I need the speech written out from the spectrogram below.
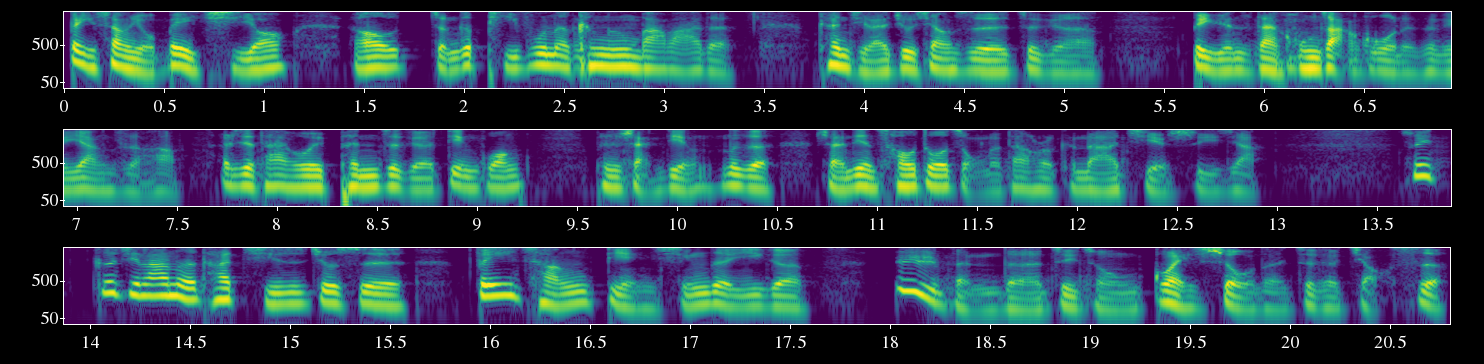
背上有背鳍哦，然后整个皮肤呢坑坑巴巴的，看起来就像是这个被原子弹轰炸过的这个样子哈。而且它还会喷这个电光，喷闪电，那个闪电超多种的，待会儿跟大家解释一下。所以哥吉拉呢，它其实就是非常典型的一个。日本的这种怪兽的这个角色，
